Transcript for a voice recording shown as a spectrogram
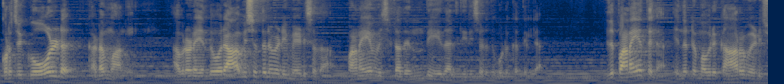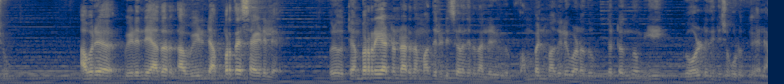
കുറച്ച് ഗോൾഡ് കടം വാങ്ങി. അവരുടെ എന്തോ ഒരു ആവശ്യത്തിന് വേണ്ടി മേടിച്ചതാ. പണയം വെച്ചിട്ട് അത് എന്ത് ചെയ്താൽ തിരിച്ചെടുത്ത് കൊടുക്കത്തില്ല. ഇത് പണയത്തില്ല. എന്നിട്ടും അവർ കാറ് മേടിച്ചു. അവർ വീടിന്റെ അതർ വീടിന്റെ അപ്പുറത്തെ സൈഡിൽ ഒരു ടെമ്പററി ആയിട്ടുണ്ടായിരുന്ന മതിൽ ഇടിച്ചു കളഞ്ഞിട്ട് നല്ലൊരു വമ്പൻ മതിൽ പണിതു. എന്നിട്ടെങ്ങും ഈ ഗോൾഡ് തിരിച്ചു കൊടുക്കുകയില്ല.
